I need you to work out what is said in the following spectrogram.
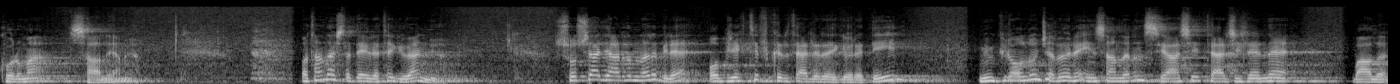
koruma sağlayamıyor. Vatandaş da devlete güvenmiyor. Sosyal yardımları bile objektif kriterlere göre değil, mümkün olduğunca böyle insanların siyasi tercihlerine bağlı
